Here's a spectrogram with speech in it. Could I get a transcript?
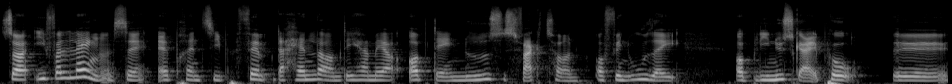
Så i forlængelse af princip 5, der handler om det her med at opdage nydelsesfaktoren og finde ud af og blive nysgerrig på, øh,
